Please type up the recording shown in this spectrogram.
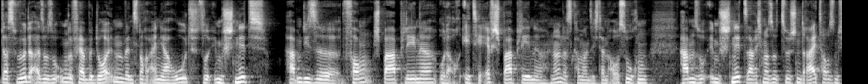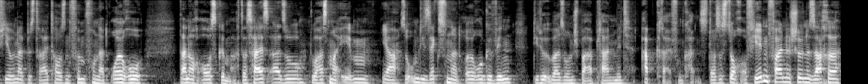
Das würde also so ungefähr bedeuten, wenn es noch ein Jahr ruht, so im Schnitt haben diese Fondssparpläne oder auch ETF-Sparpläne, ne, das kann man sich dann aussuchen, haben so im Schnitt, sage ich mal so zwischen 3.400 bis 3.500 Euro dann auch ausgemacht. Das heißt also, du hast mal eben ja so um die 600 Euro Gewinn, die du über so einen Sparplan mit abgreifen kannst. Das ist doch auf jeden Fall eine schöne Sache,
